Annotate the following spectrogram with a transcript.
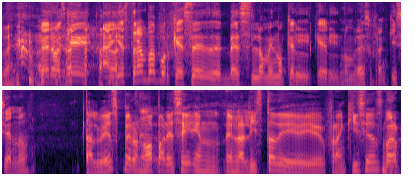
verde. Pero es que ahí es trampa porque es, es lo mismo que el, que el nombre de su franquicia, ¿no? Tal vez, pero O sea, no aparece en, en la lista de franquicias. no Pero aparece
